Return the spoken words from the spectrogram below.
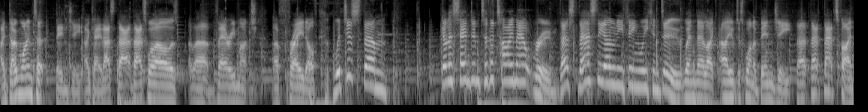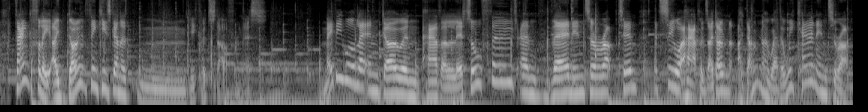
I don't want him to bingy. Okay, that's that. That's what I was uh, very much afraid of. We're just, um, Gonna send him to the timeout room. That's that's the only thing we can do when they're like, I just want to binge. That that that's fine. Thankfully, I don't think he's gonna. Mm, he could start from this. Maybe we'll let him go and have a little food and then interrupt him. Let's see what happens. I don't I don't know whether we can interrupt.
